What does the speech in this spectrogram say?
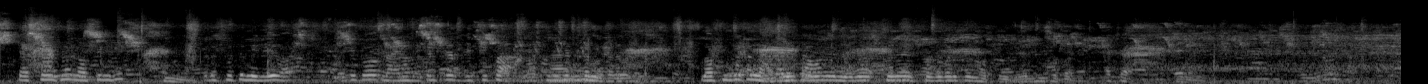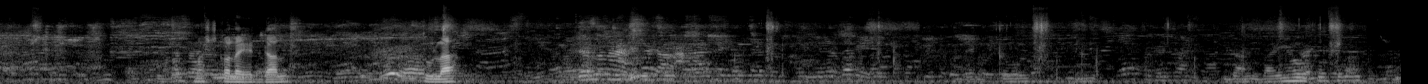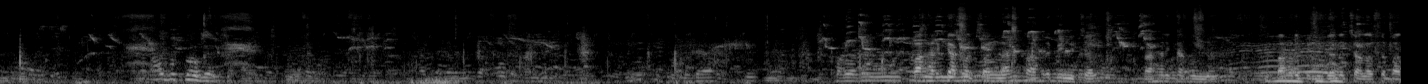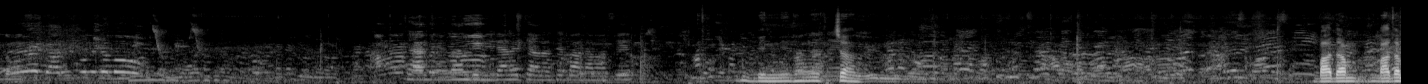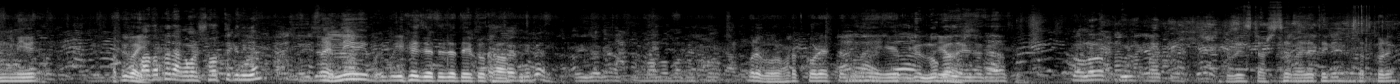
সাথে মিলিয়ে হয়। এটা তো নাইন এখানকার যে ফিফা নরসিংদীর দুটো মিলে গেল নরসিংদীটা না কিন্তু আমাদের মেজর ছেলে ছোট বাড়িতে নরসিংদী দুশো আচ্ছা। মাসকলাইয়ের ডাল তুলা। হবে পাহাড়ি কাকুর চাল নেন পাহাড়ি বিনি চাল পাহাড়ি কাকুর নেন পাহাড়ি বিনি চালের চাল আছে বাদাম বিন্নি ধানের চাল। বাদাম বাদাম নিয়ে আপনি ভাই। বাদামটা আমার শহর থেকে নিয়ে না, এমনি এখে যেতে যেতে একটু খাওয়া হঠাৎ করে একটা লোকাল এই জায়গায় আছে টুরিস্ট আসছে বাইরে থেকে হঠাৎ করে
